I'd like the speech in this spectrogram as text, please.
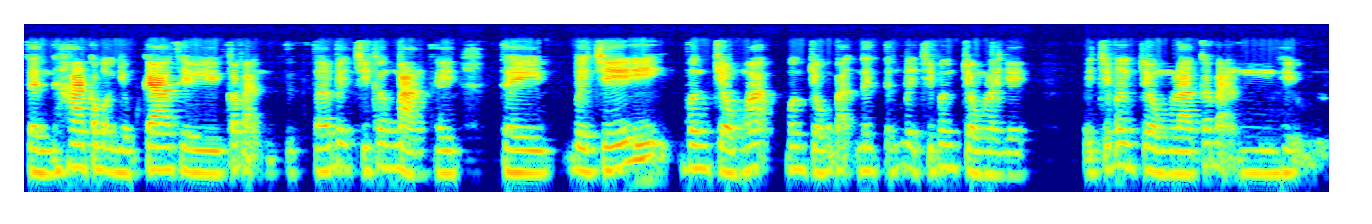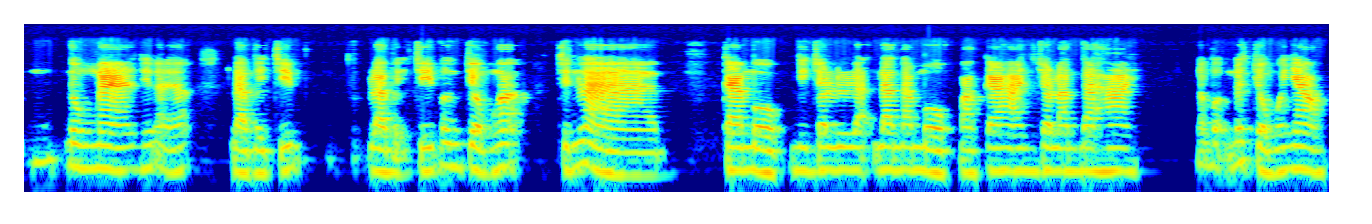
tình hai con vận dụng cao thì các bạn tới vị trí cân bằng thì thì vị trí vân trùng á vân trùng các bạn nên tính vị trí vân trùng là gì? Vị trí vân trùng là các bạn hiểu nôm na như này á là vị trí là vị trí vân trùng á chính là K1 nhân cho lambda 1 bằng K2 nhân cho lambda 2 nó vẫn, nó trùng với nhau.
